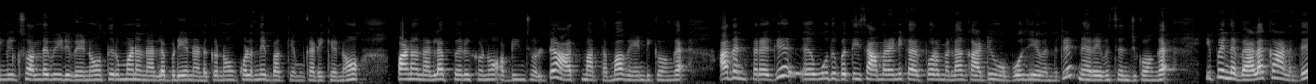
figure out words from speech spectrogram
எங்களுக்கு சொந்த வீடு வேணும் திருமணம் நல்லபடியாக நடக்கணும் குழந்தை பாக்கியம் கிடைக்கணும் பணம் நல்லா பெருகணும் அப்படின்னு சொல்லிட்டு ஆத்மார்த்தமாக வேண்டிக்கோங்க. அதன் பிறகு ஊதுபத்தி சாம்பிராணி கற்பூரம் எல்லாம் காட்டி உங்கள் பூஜையை வந்துட்டு நிறைவு செஞ்சுக்கோங்க. இப்போ இந்த விளக்கானது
